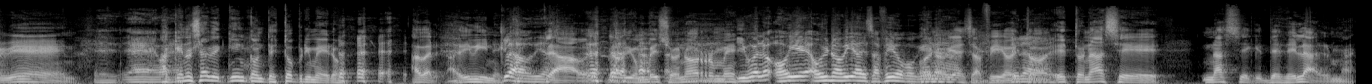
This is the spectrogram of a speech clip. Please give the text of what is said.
muy bien. Eh, eh, ¿A bueno. que no sabe quién contestó primero? A ver, adivine. Claudia. Claudia, Claudia, un beso enorme. Igual hoy, hoy no había desafío porque. Hoy no había desafío. era- Esto, esto nace, nace desde el alma.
